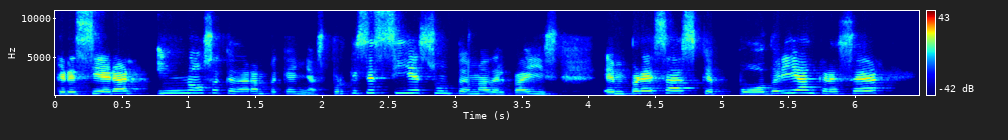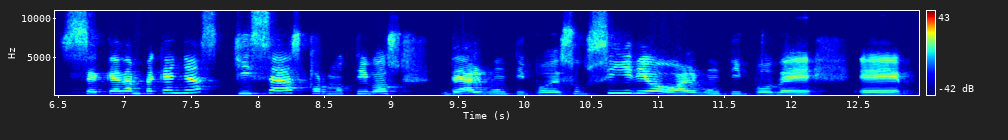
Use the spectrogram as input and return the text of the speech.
crecieran y no se quedaran pequeñas, porque ese sí es un tema del país. Empresas que podrían crecer se quedan pequeñas, quizás por motivos de algún tipo de subsidio o algún tipo de... Eh,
